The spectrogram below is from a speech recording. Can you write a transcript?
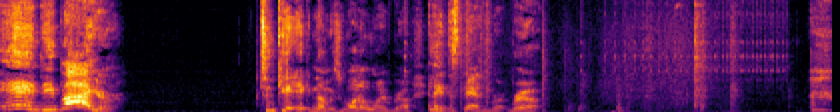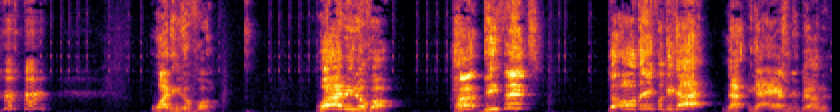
and the buyer. 2K economics 101, bro. And look at the stats, bro. bro. Why do you for? Why do you for? Huh? Defense? The only thing you fucking got? Not you got ass rebounding.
